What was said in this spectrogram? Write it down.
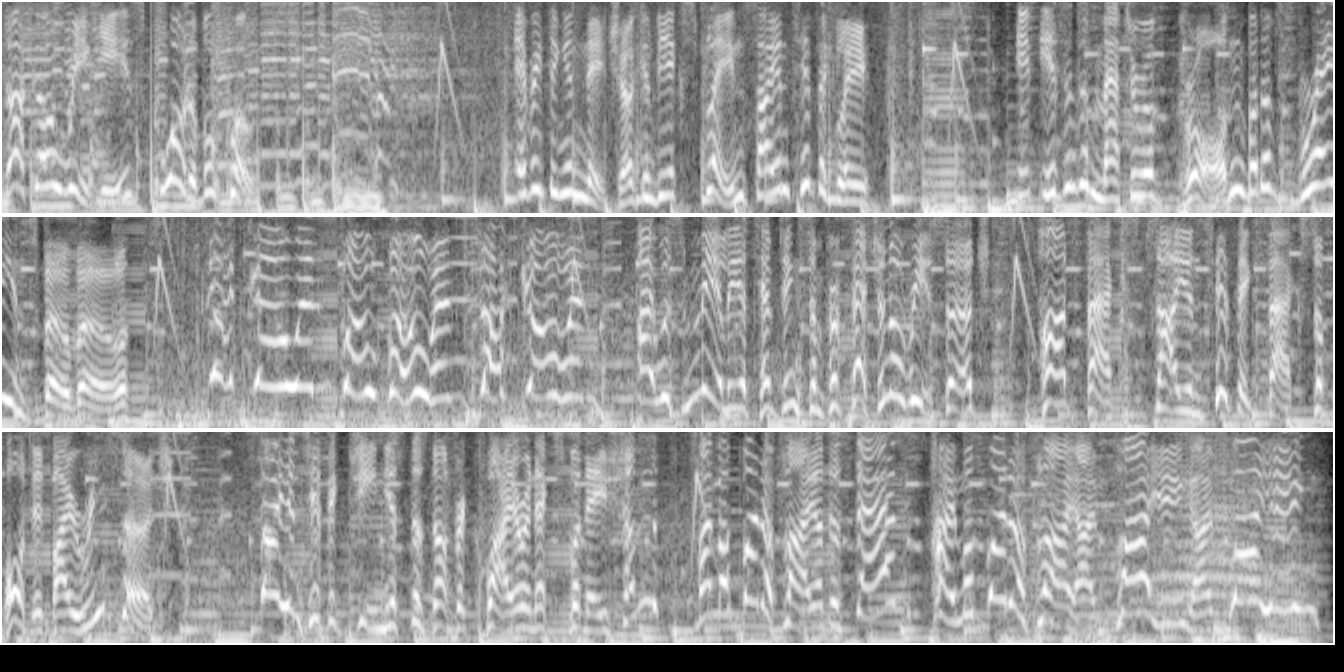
Ducko Wiki's quotable quotes. Everything in nature can be explained scientifically. It isn't a matter of brawn, but of brains, Bobo. Ducko and Bobo and Ducko and... I was merely attempting some professional research. Hard facts, scientific facts supported by research. Scientific genius does not require an explanation. I'm a butterfly, understand? I'm a butterfly. I'm flying, I'm flying.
